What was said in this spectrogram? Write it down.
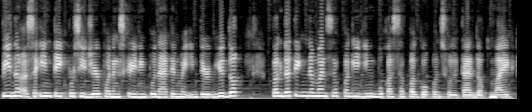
pina, sa intake procedure po ng screening po natin, may interview. Doc, pagdating naman sa pagiging bukas sa pagkokonsulta, Doc Mike,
